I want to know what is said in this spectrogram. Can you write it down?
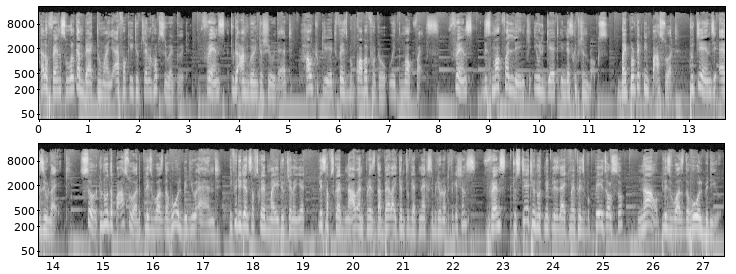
Hello friends, welcome back to my F HOQUE YouTube channel. hopes you are good. Friends, today I'm going to show you that how to create Facebook cover photo with mock files. Friends, this mock file link you will get in description box. By protecting password to change as you like. So to know the password, please watch the whole video and if you didn't subscribe my YouTube channel yet, please subscribe now and press the bell icon to get next video notifications. Friends, to stay tuned with me, please like my Facebook page also. Now, please watch the whole video.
